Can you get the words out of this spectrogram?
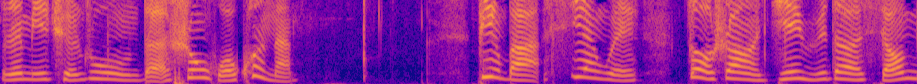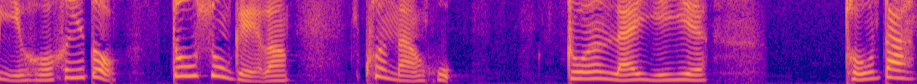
人民群众的生活困难，并把县委灶上结余的小米和黑豆都送给了困难户。周恩来爷爷同大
